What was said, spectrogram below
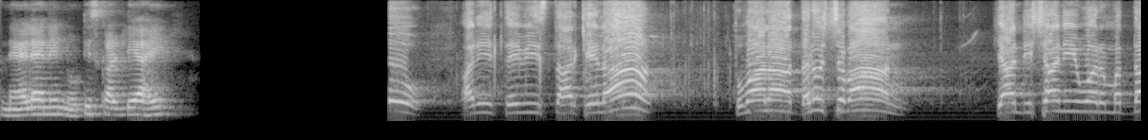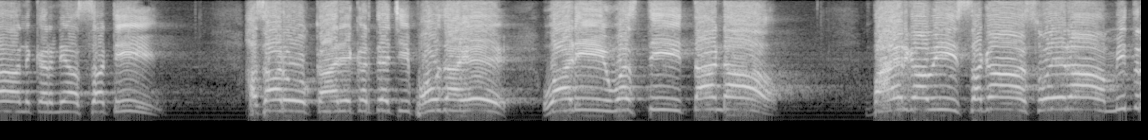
न्यायालयाने नोटीस काढली आहे. हो, आणि तेवीस तारखेला तुम्हाला धनुष्यबाण या निशाणीवर मतदान करण्यासाठी हजारो कार्यकर्त्याची फौज आहे. वाडी वस्ती तांडा बाहेरगावी सगळा सोयरा मित्र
